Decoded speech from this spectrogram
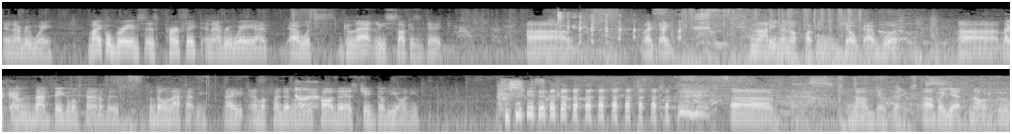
in every way. Michael Graves is perfect in every way. I I would gladly suck his dick. Uh, like I, not even a fucking joke. I would. Uh, like Okay. I'm that big of a fan of his, so don't laugh at me. I am offended, and No, I will no. call the SJW on you. um, no, I'm joking. Uh, but yes, no, the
